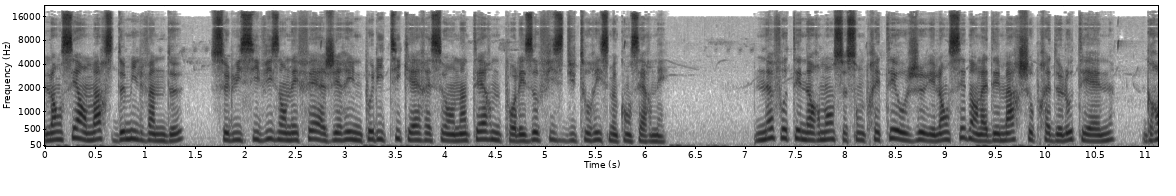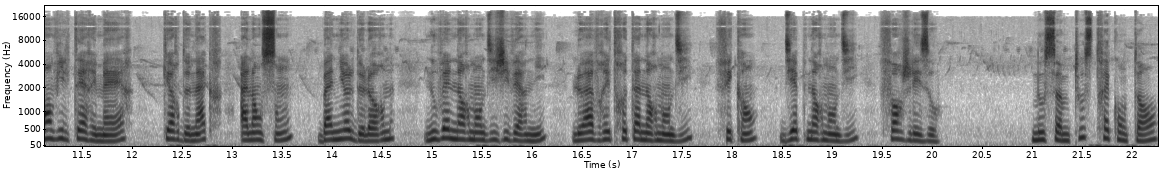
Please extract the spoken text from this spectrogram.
Lancé en mars 2022, celui-ci vise en effet à gérer une politique RSE en interne pour les offices du tourisme concernés. Neuf OT normands se sont prêtés au jeu et lancés dans la démarche auprès de l'OTN, Grand-Ville-Terre et Mer, Cœur de Nacre, Alençon, Bagnoles de l'Orne, Nouvelle-Normandie-Giverny, Le Havre-Étretat-Normandie, Fécamp, Dieppe-Normandie, Forges-les-Eaux. Nous sommes tous très contents,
